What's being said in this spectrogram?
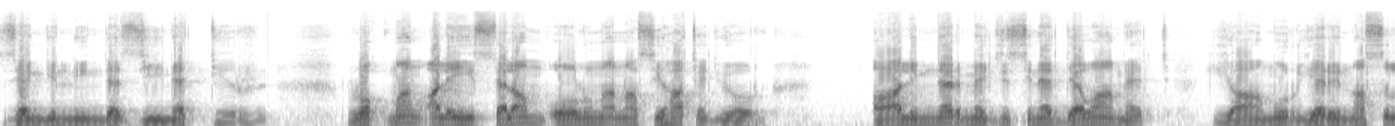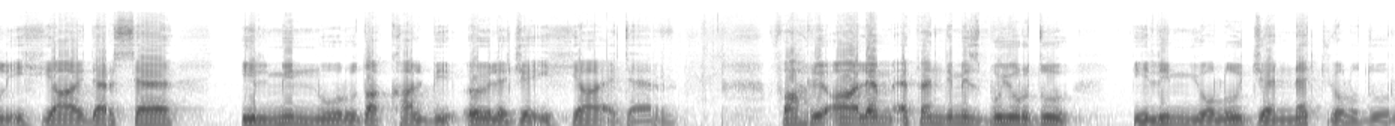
zenginliğinde zinettir. Lokman aleyhisselam oğluna nasihat ediyor.'' Alimler meclisine devam et. Yağmur yeri nasıl ihya ederse ilmin nuru da kalbi öylece ihya eder. Fahri alem Efendimiz buyurdu. İlim yolu cennet yoludur.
